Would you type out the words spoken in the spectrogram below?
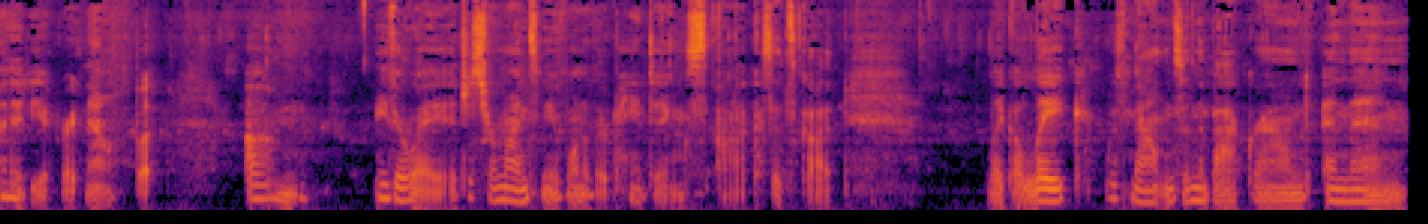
an idiot right now, but um, either way, it just reminds me of one of their paintings because uh, it's got like a lake with mountains in the background, and then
